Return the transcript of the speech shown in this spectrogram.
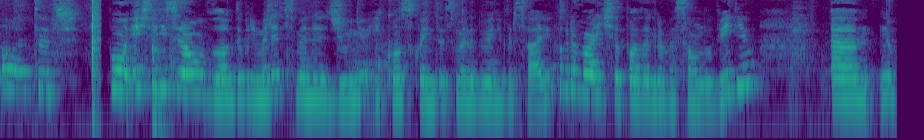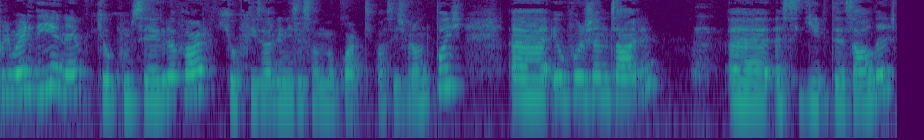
Olá a todos! Bom, este vídeo será um vlog da primeira semana de junho e consequente a semana do meu aniversário. Vou gravar isto após a gravação do vídeo. Um, no primeiro dia, né, que eu comecei a gravar, que eu fiz a organização do meu quarto e vocês verão depois, uh, eu vou jantar uh, a seguir das aulas.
